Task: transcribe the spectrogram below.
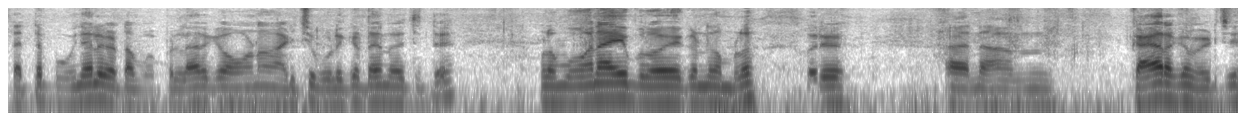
സെറ്റപ്പ് ഊഞ്ഞാൽ കെട്ടാൻ പോകും പിള്ളേരൊക്കെ ഓണം അടിച്ച് പൊളിക്കട്ടെ എന്ന് വെച്ചിട്ട് നമ്മൾ മോനായി ബ്രോയെ കൊണ്ട് നമ്മൾ ഒരു കയറൊക്കെ മേടിച്ച്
